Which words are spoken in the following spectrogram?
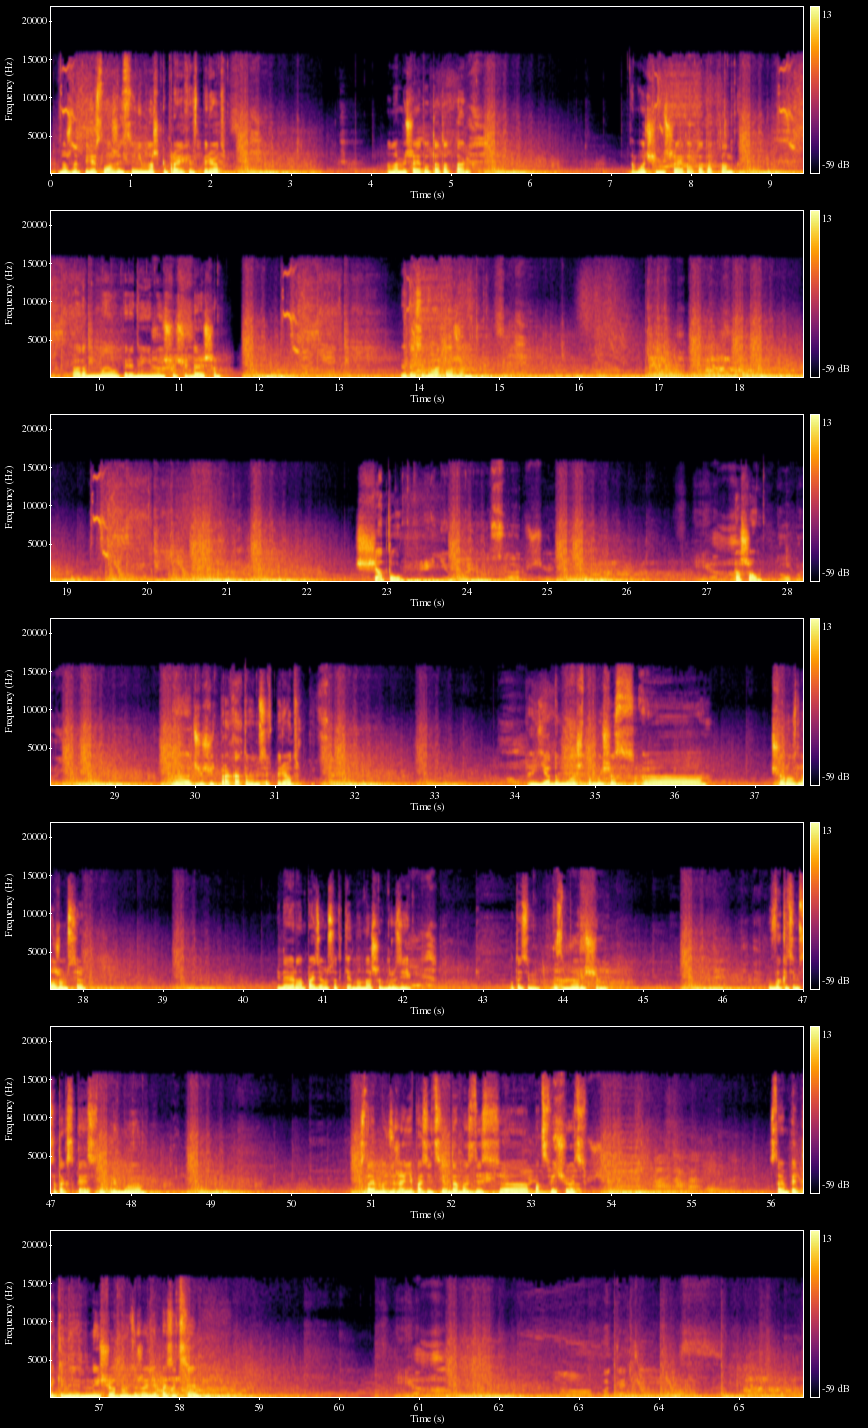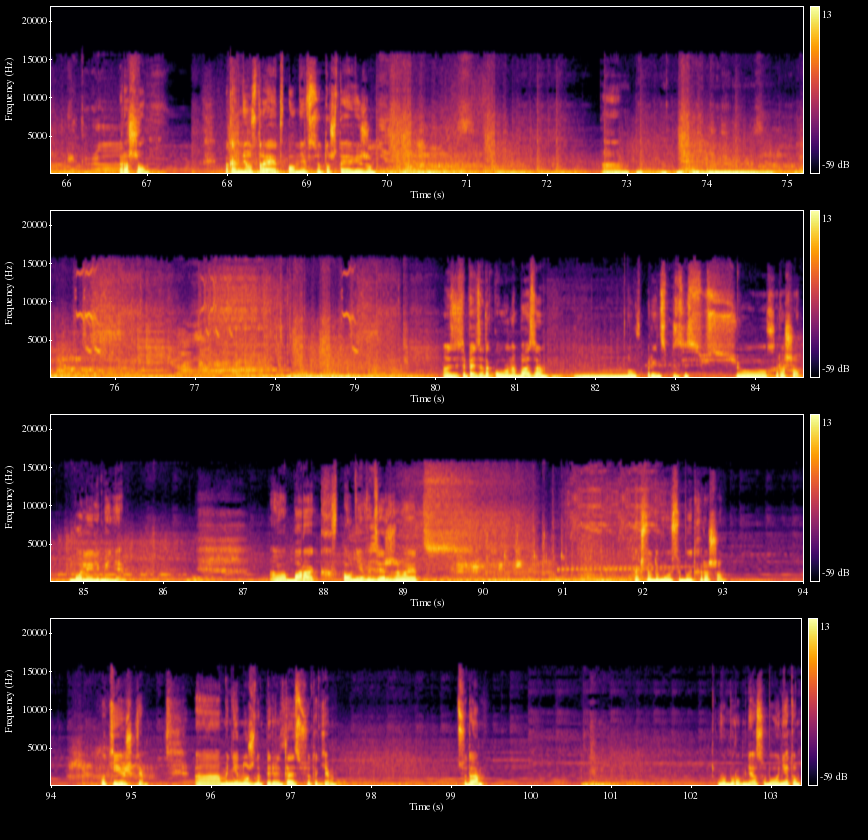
Нужно пересложиться немножко, проехать вперед. Но нам мешает вот этот танк. Нам очень мешает вот этот танк. Поэтому мы его передвинем еще чуть дальше. И вот эти два тоже. Сообщение. Хорошо. А, Чуть-чуть прокатываемся вперед. Я думаю, что мы сейчас еще разложимся. И, наверное, пойдем все-таки на наших друзей. Вот этим сборищем. Выкатимся, так сказать, напрямую. Ставим удержание позиции, дабы здесь э, подсвечивать. Ставим опять-таки на, на еще одно удержание позиции. Хорошо. Пока меня устраивает вполне все то, что я вижу. А здесь опять атакована база. Ну, в принципе, здесь все хорошо. Более или менее. А, барак вполне выдерживает. Так что, думаю, все будет хорошо. Окейушки. А, мне нужно перелетать все-таки сюда. Выбора у меня особого нету.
